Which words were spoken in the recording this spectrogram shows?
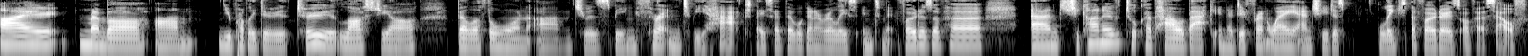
I remember, um, you probably do too, last year, Bella Thorne, um, she was being threatened to be hacked. They said they were going to release intimate photos of her, and she kind of took her power back in a different way and she just leaked the photos of herself.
